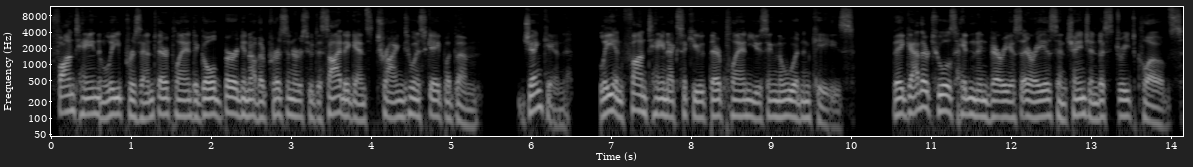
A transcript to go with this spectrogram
Fontaine and Lee present their plan to Goldberg and other prisoners who decide against trying to escape with them. Jenkin, Lee and Fontaine execute their plan using the wooden keys. They gather tools hidden in various areas and change into street clothes.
